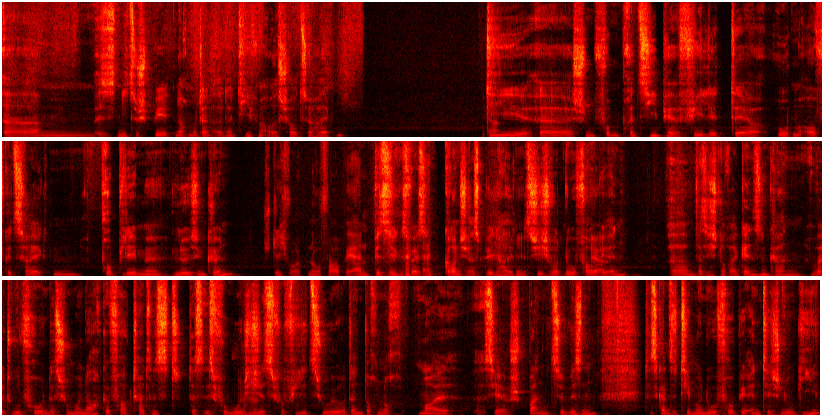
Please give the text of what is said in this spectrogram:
Ähm, es ist nie zu spät, nach modernen Alternativen Ausschau zu halten die ja. äh, schon vom Prinzip her viele der oben aufgezeigten Probleme lösen können. Stichwort NoVPN. Beziehungsweise gar nicht erst beinhalten, Stichwort NoVPN. Ja. Ähm, was ich noch ergänzen kann, weil du vorhin das schon mal nachgefragt hattest, das ist vermutlich mhm. jetzt für viele Zuhörer dann doch noch mal sehr spannend zu wissen, das ganze Thema NoVPN-Technologie.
